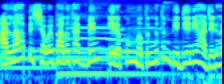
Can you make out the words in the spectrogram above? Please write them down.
আল্লাহ হাফিজ, সবাই ভালো থাকবেন। এরকম নতুন নতুন ভিডিও নিয়ে হাজির হয়ে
